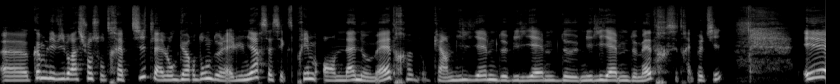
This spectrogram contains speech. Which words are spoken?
comme les vibrations sont très petites, la longueur d'onde de la lumière, ça s'exprime en nanomètres, donc un millième de millième de millième de mètre, c'est très petit. Et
